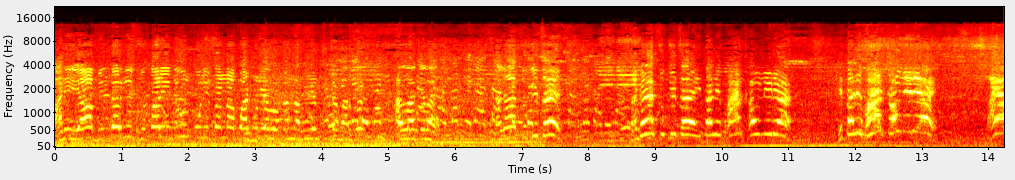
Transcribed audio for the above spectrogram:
आणि या बिल्डरनी सुपारी देऊन पोलिसांना पाठवून या लोकांना बीएमसीच्या मार्फत हल्ला केलाय. केला सगळ्यात चुकीचं आहे. आहे. सगळ्यात चुकीचं आहे. इथली फार खाऊ मीडिया इथली फार खाऊ मीडिया आहे आया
